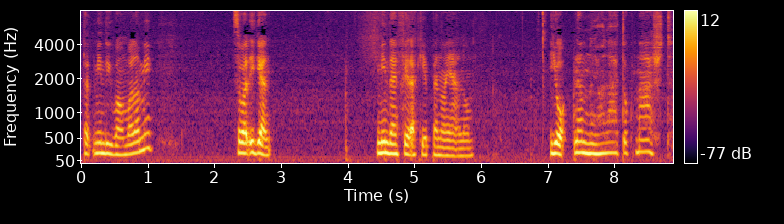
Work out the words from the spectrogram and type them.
tehát mindig van valami. Szóval igen, mindenféleképpen ajánlom. Jó, nem nagyon látok mást.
